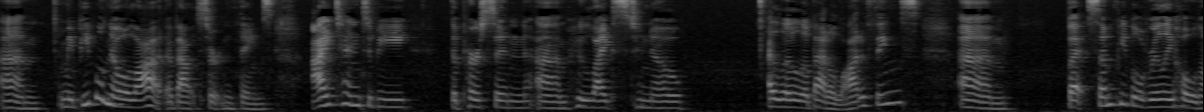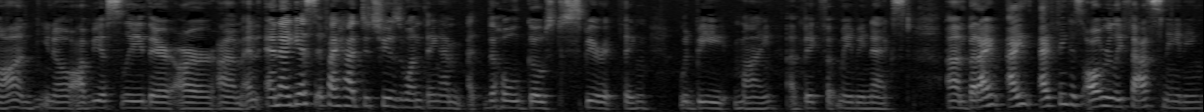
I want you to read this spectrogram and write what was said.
Um, I mean, people know a lot about certain things. I tend to be the person um, who likes to know a little about a lot of things. Um, but some people really hold on you know obviously there are um, and and i guess if i had to choose one thing i'm the whole ghost spirit thing would be mine a bigfoot maybe next um, but I, I, I think it's all really fascinating,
